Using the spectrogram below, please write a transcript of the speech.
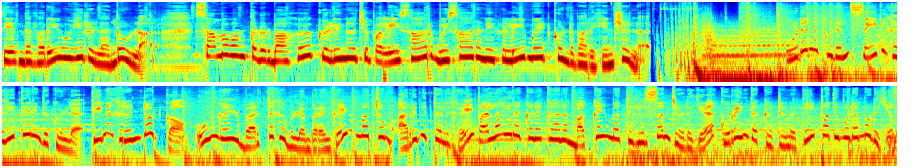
சேர்ந்தவரை உயிரிழந்துள்ளார். சம்பவம் தொடர்பாக கிளிநொச்சி போலீசார் விசாரணைகளை மேற்கொண்டு வருகின்றனர். உடனுக்குடன் செய்திகளை தெரிந்து கொள்ள தினகரன் டாட் காம் உங்கள் வர்த்தக விளம்பரங்கள் மற்றும் அறிவித்தல்கள் பல்லாயிரக்கணக்கான மக்கள் மத்தியில் சென்றடைய குறைந்த கட்டணத்தில் பதிவிட முடியும்.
